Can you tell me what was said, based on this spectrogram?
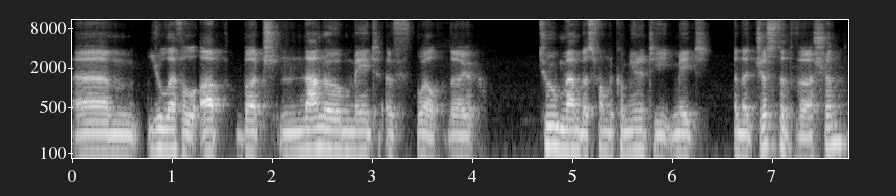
Um, you level up, but Nano made a f- well the two members from the community made an adjusted version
